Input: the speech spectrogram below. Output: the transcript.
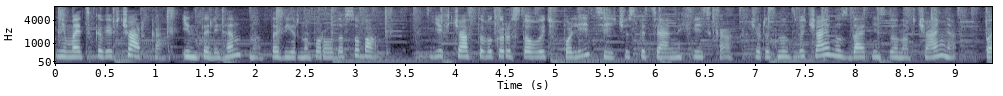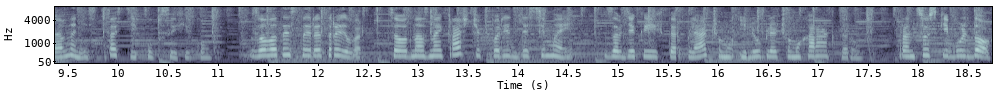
Німецька вівчарка інтелігентна та вірна порода собак. Їх часто використовують в поліції чи спеціальних військах через надзвичайну здатність до навчання, впевненість та стійку психіку. Золотистий ретривер це одна з найкращих порід для сімей завдяки їх терплячому і люблячому характеру. Французький бульдог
